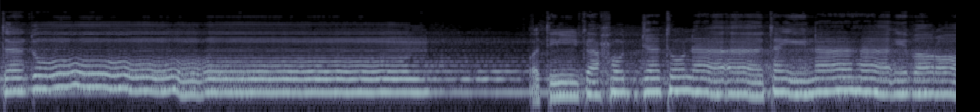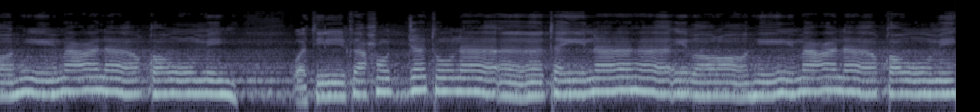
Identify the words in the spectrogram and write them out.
مهتدون وتلك حجتنا آتيناها إبراهيم على قومه. وتلك حجتنا آتيناها إبراهيم على قومه.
